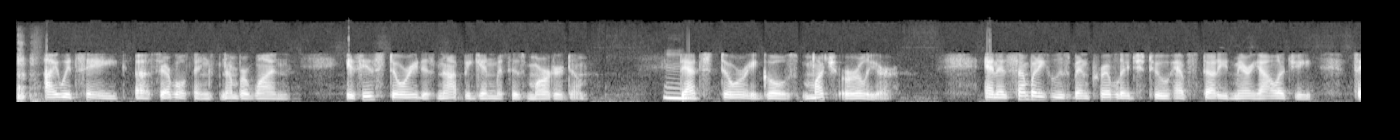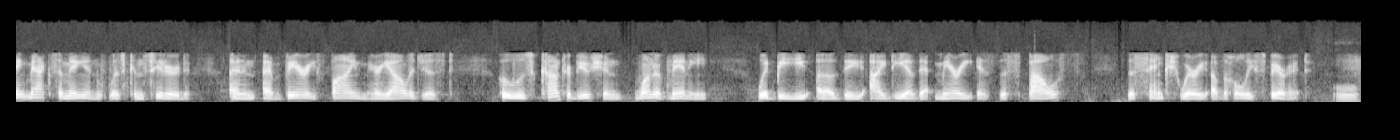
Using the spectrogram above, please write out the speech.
I would say uh, several things. Number one is his story does not begin with his martyrdom. Mm. That story goes much earlier. And as somebody who's been privileged to have studied Mariology, St. Maximilian was considered an, a very fine Mariologist whose contribution, one of many, would be uh, the idea that Mary is the spouse, the sanctuary of the Holy Spirit. Mm.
